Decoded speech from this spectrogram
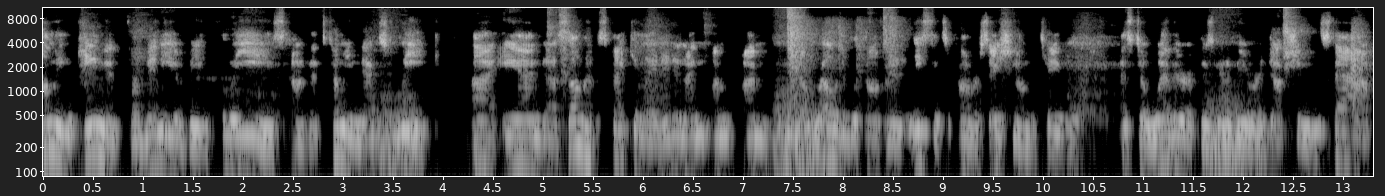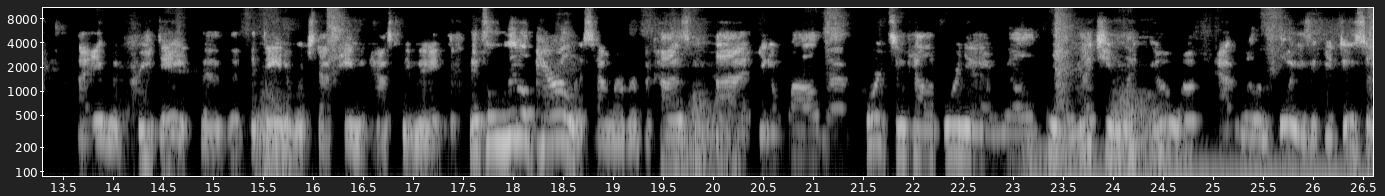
coming payment for many of the employees uh, that's coming next week. Uh, and uh, some have speculated, and I'm, I'm, I'm you know, relatively confident, at least it's a conversation on the table, as to whether if there's going to be a reduction in staff uh, it would predate the, the, the, date at which that payment has to be made. It's a little perilous, however, because uh, you know while the courts in California will you know let you let go of at-will employees if you do so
